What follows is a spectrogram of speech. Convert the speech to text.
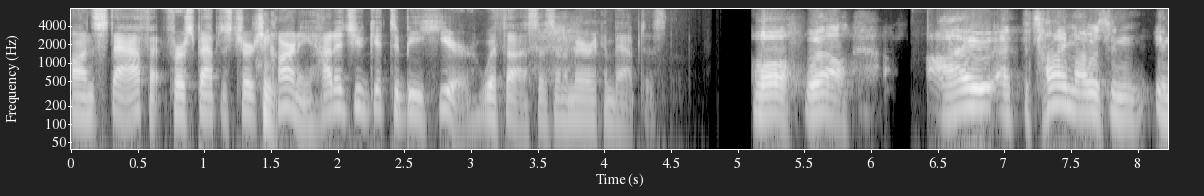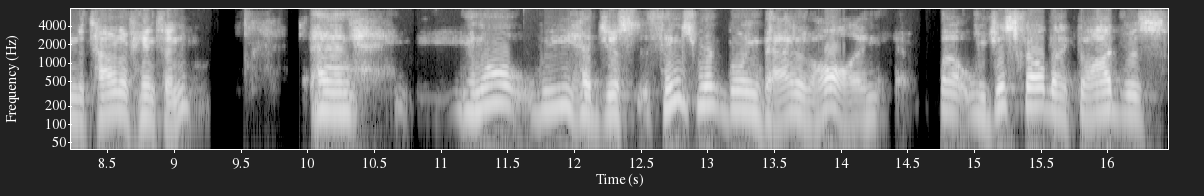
on staff at First Baptist Church hmm. Kearney? How did you get to be here with us as an American Baptist? Oh well, I at the time I was in in the town of Hinton, and you know we had just things weren't going bad at all, and but we just felt like God was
